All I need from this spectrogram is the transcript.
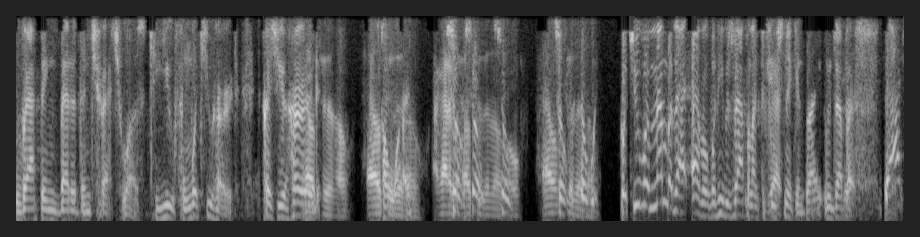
rapping better than Treach was to you from what you heard? Because you Hell heard to the no. Hell to So the no. I gotta So- go hell so- to the no. so- hell so, to the so no. but you remember that era when he was rapping like the Yes. Right? He was rapping- Yes. That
